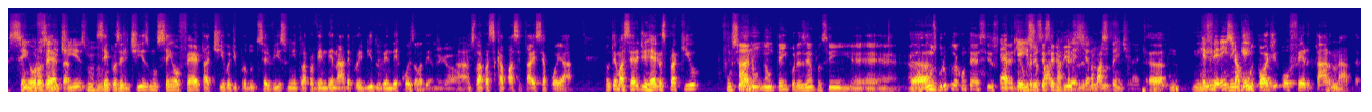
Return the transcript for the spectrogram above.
sem, sem oferta, proselitismo, uhum. sem proselitismo, sem oferta ativa de produto e serviço, ninguém está lá para vender nada, é proibido vender coisa lá dentro. Legal. A gente está lá para se capacitar e se apoiar. Então tem uma série de regras para que funcione. Ah, não, não tem, por exemplo, assim, é, é, uh, alguns grupos acontece isso, é, né? Porque de isso está tá crescendo bastante, né? Tipo, ninguém, referência ninguém pode ofertar uhum. nada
